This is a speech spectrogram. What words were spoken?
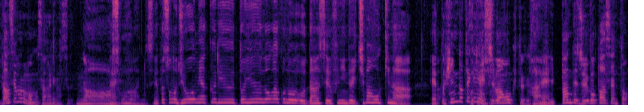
男性ホルモンも下がります。なあ、はい、そうなんですね。やっぱりその静脈瘤というのが、この男性不妊で一番大きな。えっと、頻度的には一番多くてですね、はい、一般で15%。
